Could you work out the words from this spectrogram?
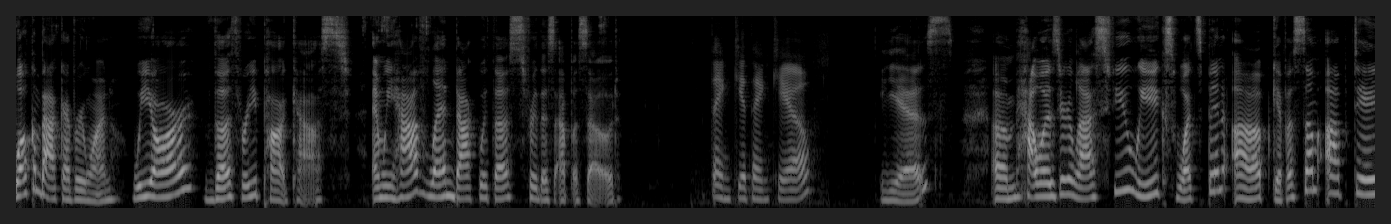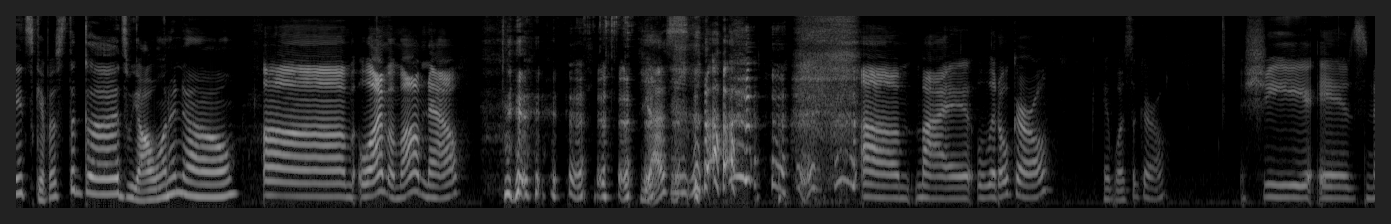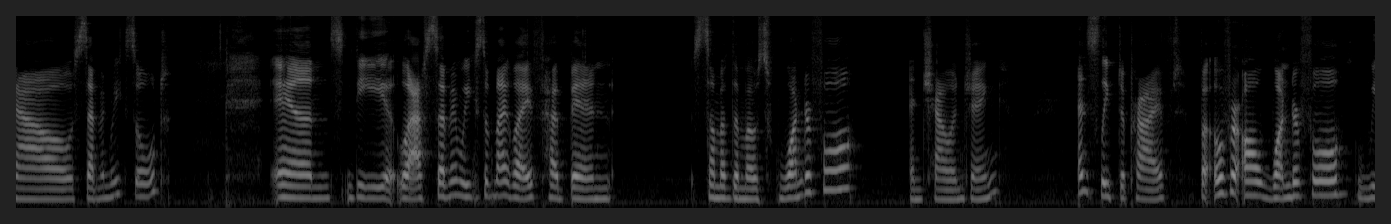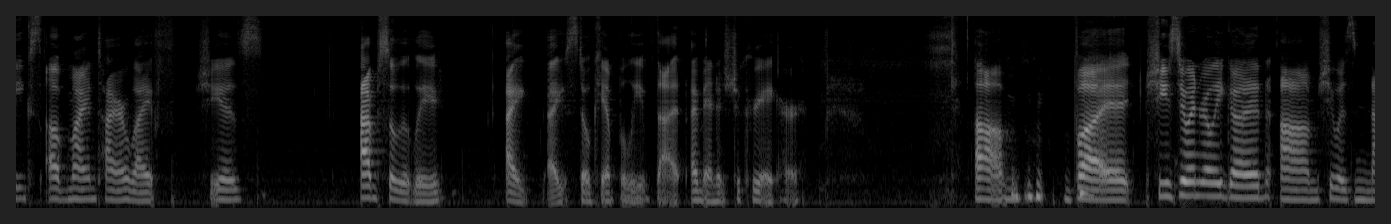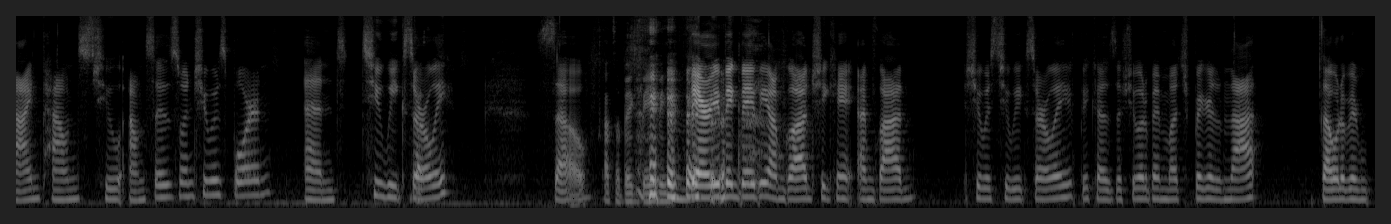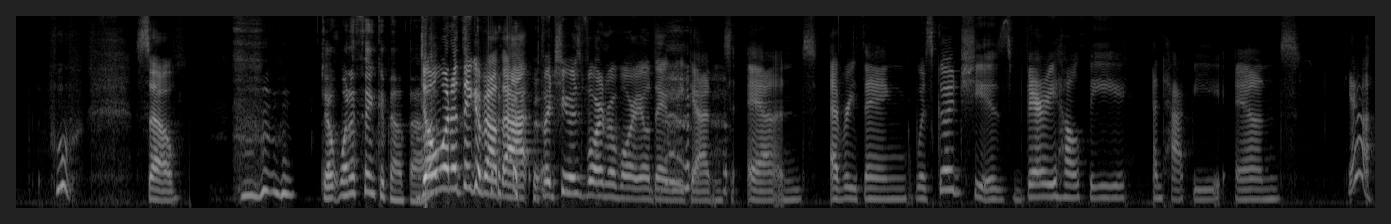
Welcome back, everyone. We are The Three Podcast, and we have Len back with us for this episode. Thank you, thank you. Yes. Um, how was your last few weeks? What's been up? Give us some updates. Give us the goods. We all want to know. Um, well, I'm a mom now. Yes. Um, my little girl, it was a girl. She is now seven weeks old. And the last seven weeks of my life have been some of the most wonderful and challenging and sleep deprived, but overall wonderful weeks of my entire life. She is absolutely I I still can't believe that I managed to create her. Um, but she's doing really good. Um, she was nine pounds two ounces when she was born, and two weeks early. So That's a big baby. very big baby. I'm glad she came. I'm glad she was two weeks early because if she would have been much bigger than that, that would have been. Whew. So Don't want to think about that. don't want to think about that. But she was born Memorial Day weekend, and everything was good. She is very healthy and happy, and yeah.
